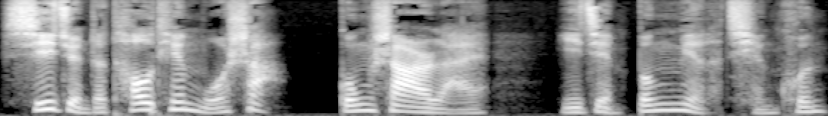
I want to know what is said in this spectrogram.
席卷着滔天魔煞攻杀而来，一剑崩灭了乾坤。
